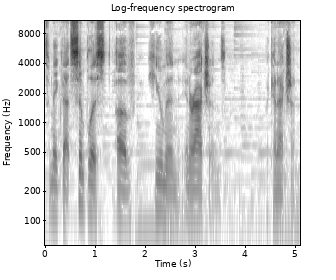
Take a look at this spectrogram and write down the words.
to make that simplest of human interactions a connection.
